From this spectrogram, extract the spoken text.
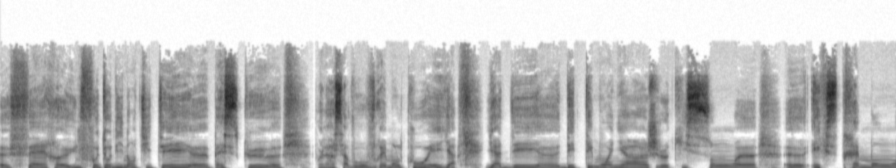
euh, faire une photo d'identité parce que voilà ça vaut vraiment le coup et il y a y a des des témoignages qui sont extrêmement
